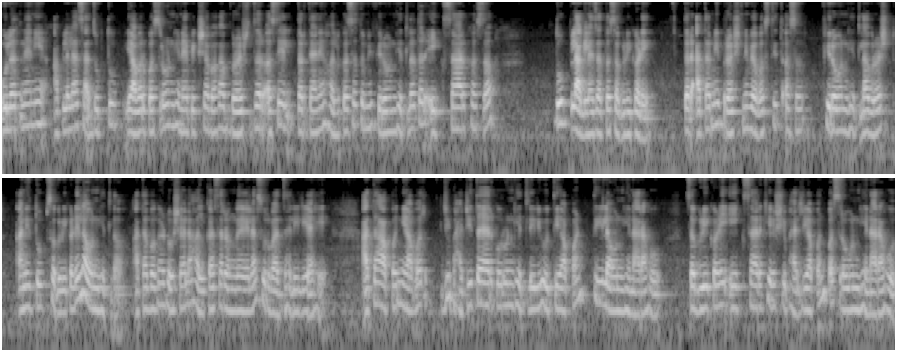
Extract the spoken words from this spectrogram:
उलटण्याने आपल्याला साजूक तूप यावर पसरवून घेण्यापेक्षा बघा ब्रश जर असेल तर त्याने हलकंसं तुम्ही फिरवून घेतलं तर एकसारखं असं तूप लागल्या जातं सगळीकडे. तर आता मी ब्रशने व्यवस्थित असं फिरवून घेतला ब्रश आणि तूप सगळीकडे लावून घेतलं. आता बघा डोश्याला हलकासा रंग यायला सुरुवात झालेली आहे. आता आपण यावर जी भाजी तयार करून घेतलेली होती आपण ती लावून घेणार आहोत. सगळीकडे एकसारखी अशी भाजी आपण पसरवून घेणार आहोत.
